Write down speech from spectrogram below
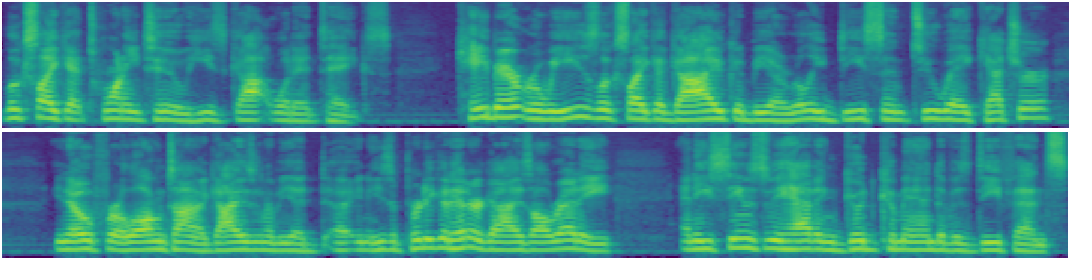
looks like at 22, he's got what it takes. Keibert Ruiz looks like a guy who could be a really decent two way catcher, you know, for a long time. A guy who's going to be a, uh, he's a pretty good hitter, guys, already. And he seems to be having good command of his defense.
